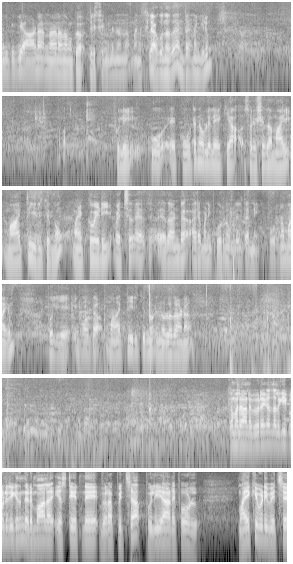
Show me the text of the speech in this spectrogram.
നൽകുകയാണ് എന്നാണ് നമുക്ക് ദൃശ്യങ്ങളിൽ നിന്ന് മനസ്സിലാകുന്നത്. എന്താണെങ്കിലും പുലി കൂട്ടിനുള്ളിലേക്ക് സുരക്ഷിതമായി മാറ്റിയിരിക്കുന്നു. മയക്കുവെടി വെച്ച് ഏതാണ്ട് അരമണിക്കൂറിനുള്ളിൽ തന്നെ പൂർണമായും പുലിയെ ഇങ്ങോട്ട് മാറ്റിയിരിക്കുന്നു എന്നുള്ളതാണ് കമലാണ് വിവരങ്ങൾ നൽകിക്കൊണ്ടിരിക്കുന്നത്. നെടുമ്പാല എസ്റ്റേറ്റിനെ വിറപ്പിച്ച പുലിയാണ് ഇപ്പോൾ മയക്കുവെടി വെച്ച്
